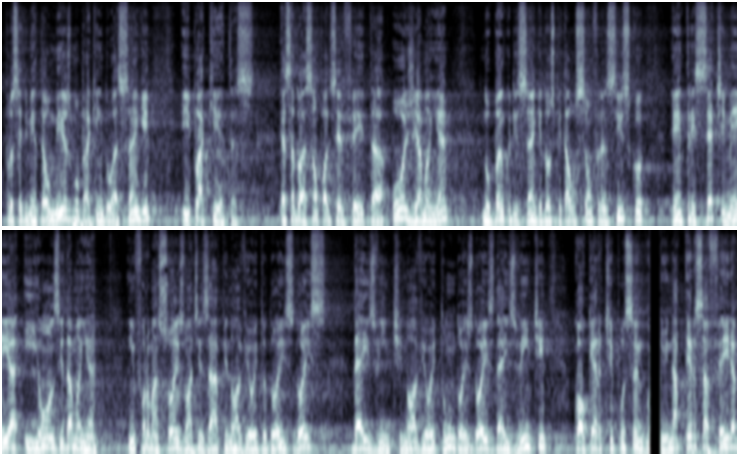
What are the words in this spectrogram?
O procedimento é o mesmo para quem doa sangue e plaquetas. Essa doação pode ser feita hoje e amanhã no Banco de Sangue do Hospital São Francisco entre sete e meia e onze da manhã. Informações no WhatsApp 9822 1020 98122 1020 qualquer tipo sanguíneo. E na terça-feira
